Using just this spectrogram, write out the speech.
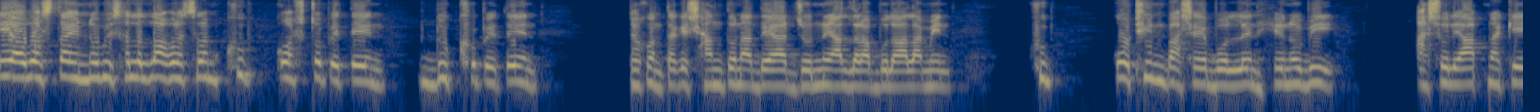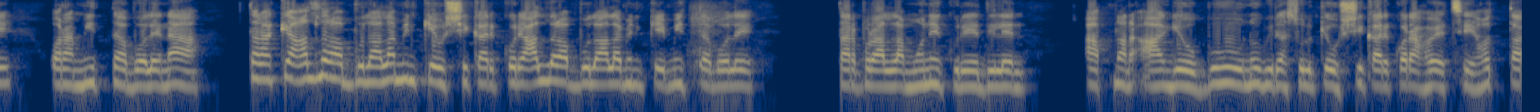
এই অবস্থায় নবী সাল্লাহ সাল্লাম খুব কষ্ট পেতেন, দুঃখ পেতেন। তখন তাকে সান্ত্বনা দেওয়ার জন্য আল্লাহ রাবুল আলমিন খুব কঠিন ভাষায় বললেন, হে নবী, আসলে আপনাকে ওরা মিথ্যা বলে না। তারা কে আল্লাহ রাব্বুল আলমিনকে স্বীকার করে আল্লাহ রাব্বুল আলমিনকে মিথ্যা বলে। তারপর আল্লাহ মনে করিয়ে দিলেন, আপনার আগেও বহু নবী রাসুলকেও স্বীকার করা হয়েছে, হত্যা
